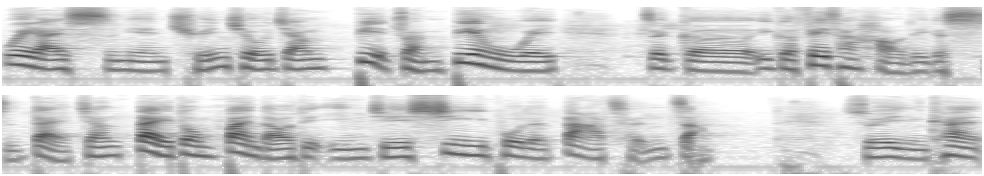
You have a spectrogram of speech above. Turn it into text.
未来十年全球将变转变为这个一个非常好的一个时代，将带动半导体迎接新一波的大成长。所以你看。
